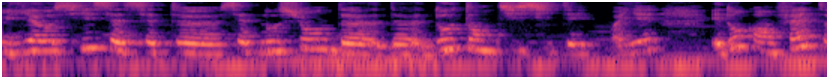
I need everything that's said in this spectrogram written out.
il y a aussi euh, cette notion d'authenticité, voyez Et donc, en fait,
